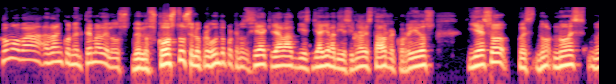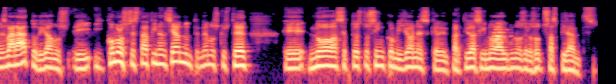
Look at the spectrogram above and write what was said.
¿Cómo va, Adán, con el tema de los, de los costos? Se lo pregunto porque nos decía que ya, va, ya lleva 19 estados recorridos. y eso, pues, no, no, es, no es barato, digamos. ¿Y, y cómo se está financiando? Entendemos que usted eh, no aceptó estos cinco millones que el partido asignó a algunos de los otros aspirantes.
